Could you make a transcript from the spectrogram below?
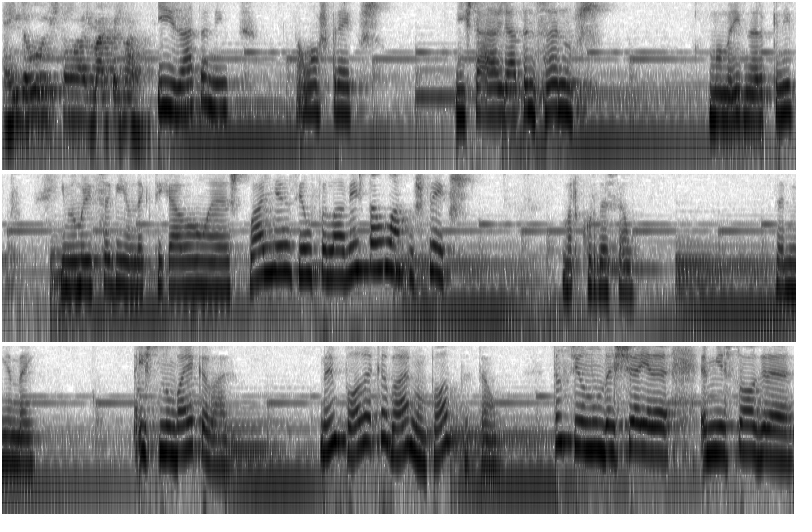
Ainda hoje estão lá as marcas lá. Exatamente. Estão lá os pregos. E isto há já há tantos anos. O meu marido não era pequenito. E o meu marido sabia onde é que ficavam as toalhas e ele foi lá ver, estavam lá, os pregos. Uma recordação da minha mãe. Isto não vai acabar. Nem pode acabar, não pode, então. Então se eu não deixei a, a minha sogra,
